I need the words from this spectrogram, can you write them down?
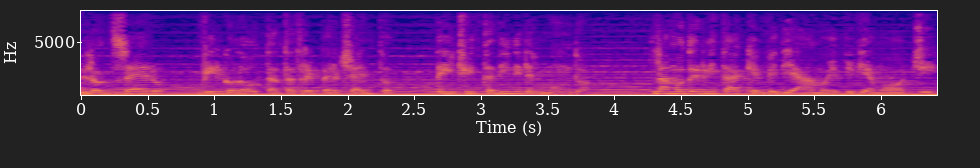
lo 0,83% dei cittadini del mondo. La modernità che vediamo e viviamo oggi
